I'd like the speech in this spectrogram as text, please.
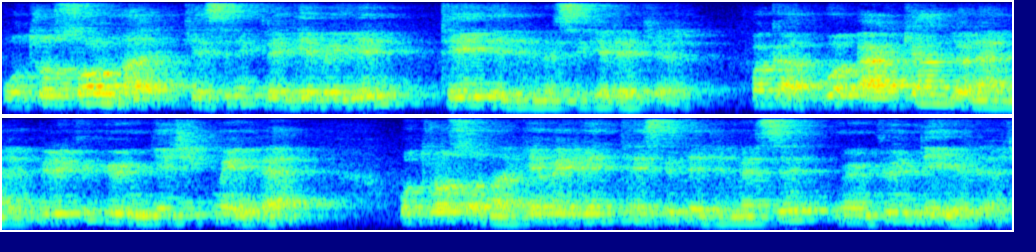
ultrasonla kesinlikle gebeliğin teyit edilmesi gerekir. Fakat bu erken dönemde 1-2 gün gecikme ile ultrasonla gebeliğin tespit edilmesi mümkün değildir.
